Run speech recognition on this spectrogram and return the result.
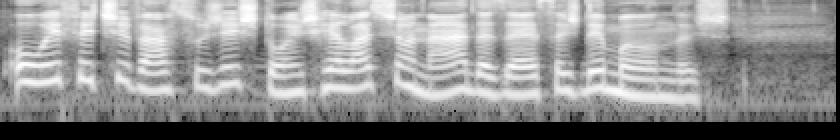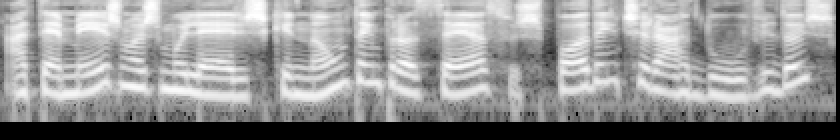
ou efetivar sugestões relacionadas a essas demandas. Até mesmo as mulheres que não têm processos podem tirar dúvidas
